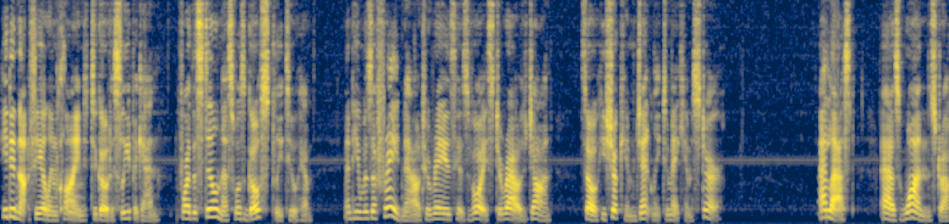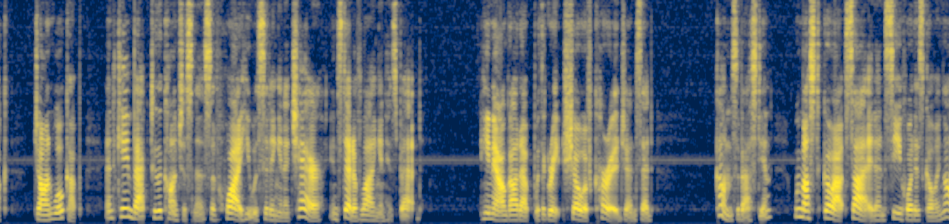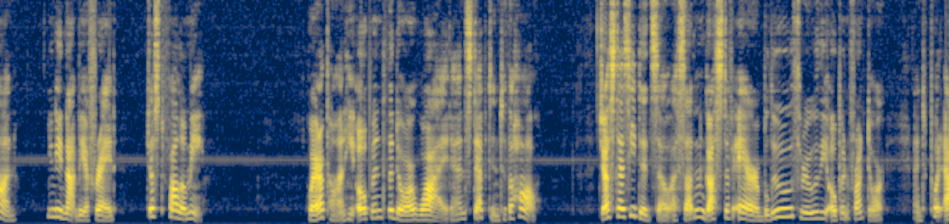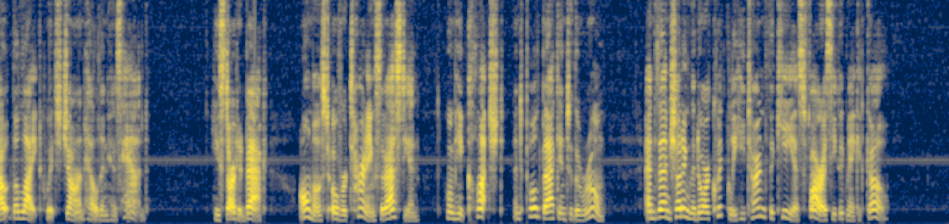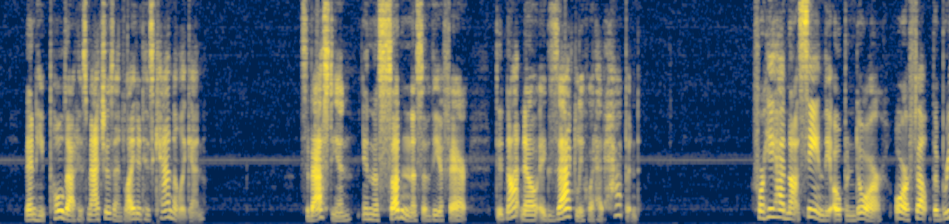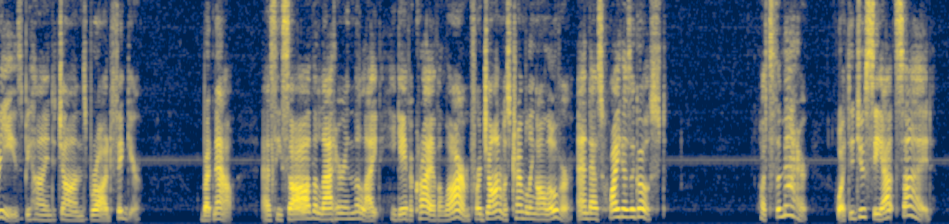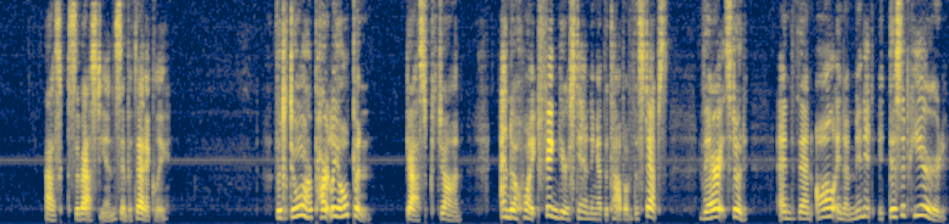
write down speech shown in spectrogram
He did not feel inclined to go to sleep again, for the stillness was ghostly to him, and he was afraid now to raise his voice to rouse John, so he shook him gently to make him stir. At last, as one struck, John woke up, and came back to the consciousness of why he was sitting in a chair instead of lying in his bed. He now got up with a great show of courage, and said, "Come, Sebastian, we must go outside and see what is going on. You need not be afraid. Just follow me." Whereupon he opened the door wide and stepped into the hall. Just as he did so a sudden gust of air blew through the open front door, and put out the light which John held in his hand. He started back, almost overturning Sebastian, whom he clutched and pulled back into the room, and then shutting the door quickly he turned the key as far as he could make it go. Then he pulled out his matches and lighted his candle again. Sebastian, in the suddenness of the affair, did not know exactly what had happened, for he had not seen the open door or felt the breeze behind John's broad figure. But now, as he saw the latter in the light, he gave a cry of alarm, for John was trembling all over, and as white as a ghost. "What's the matter? What did you see outside?" asked Sebastian sympathetically. "The door partly open," gasped John, "and a white figure standing at the top of the steps. There it stood, and then all in a minute it disappeared."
